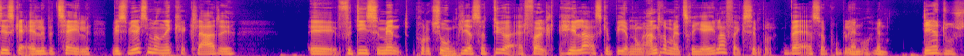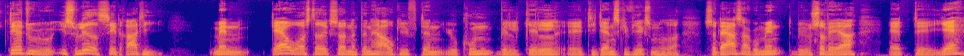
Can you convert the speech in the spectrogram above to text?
det skal alle betale. Hvis virksomheden ikke kan klare det, øh, fordi cementproduktionen bliver så dyr, at folk hellere skal bede om nogle andre materialer, for eksempel. Hvad er så problemet? Men, men det, har du, det har du jo isoleret set ret i. Men det er jo også stadig sådan, at den her afgift, den jo kun vil gælde øh, de danske virksomheder. Så deres argument vil jo så være, at øh, ja,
